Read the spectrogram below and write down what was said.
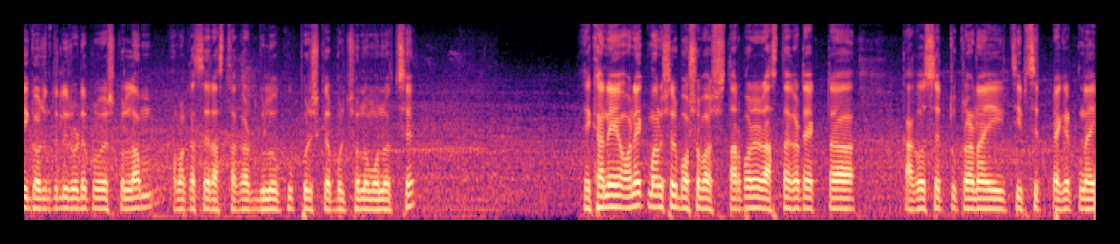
এই গর্জনতলি রোডে প্রবেশ করলাম। আমার কাছে রাস্তাঘাটগুলো খুব পরিষ্কার পরিচ্ছন্ন মনে হচ্ছে। এখানে অনেক মানুষের বসবাস। তারপরে রাস্তাঘাটে একটা কাগজের টুকরা নাই, চিপসের প্যাকেট নাই।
